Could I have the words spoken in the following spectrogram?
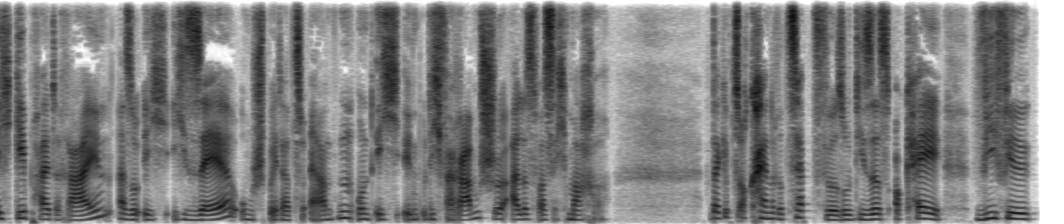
ich gebe halt rein, also ich, ich sähe, um später zu ernten und ich, und ich verramsche alles, was ich mache. Da gibt's auch kein Rezept für, so dieses, okay, wie viel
